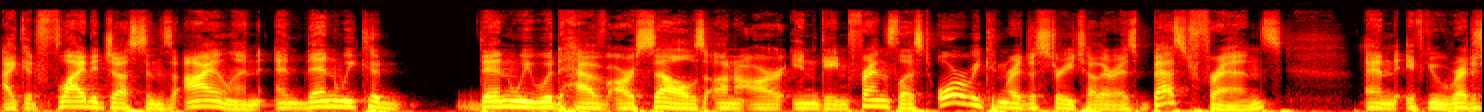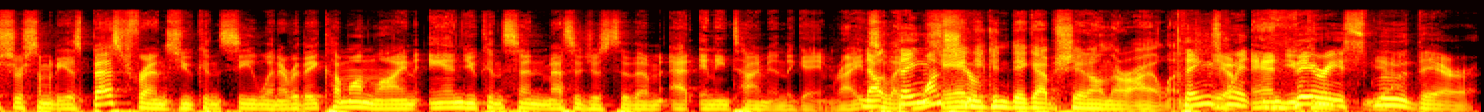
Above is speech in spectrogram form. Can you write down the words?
i could fly to justin's island and then we could then we would have ourselves on our in-game friends list or we can register each other as best friends and if you register somebody as best friends you can see whenever they come online and you can send messages to them at any time in the game right Now, things- and you're- you can dig up shit on their island. Things Yeah, went and you very can- smooth there.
